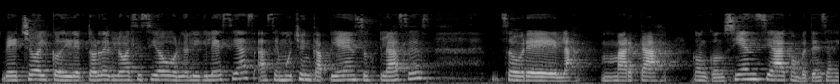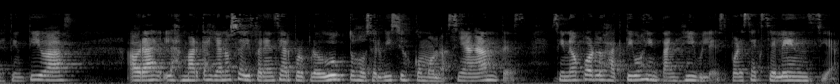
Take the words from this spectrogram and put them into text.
De hecho, el codirector de Global CCO, Oriol Iglesias, hace mucho hincapié en sus clases sobre las marcas con conciencia, competencias distintivas. Ahora las marcas ya no se diferencian por productos o servicios como lo hacían antes, sino por los activos intangibles, por esa excelencia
